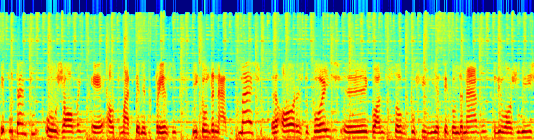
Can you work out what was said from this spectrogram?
E, portanto, o jovem é automaticamente preso e condenado. Mas, eh, horas depois, quando soube que o filho ia ser condenado, pediu ao juiz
